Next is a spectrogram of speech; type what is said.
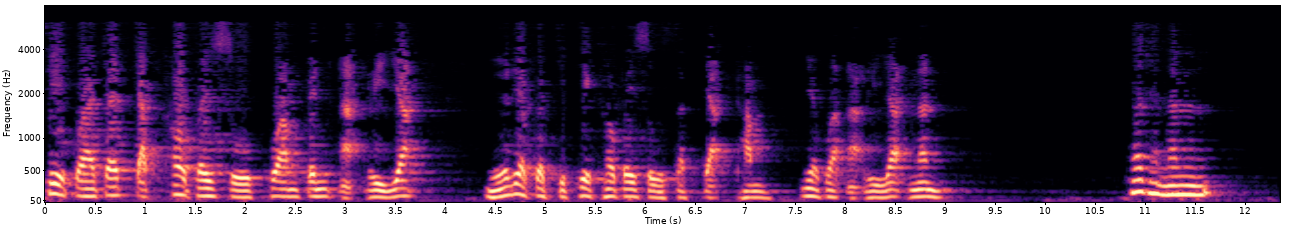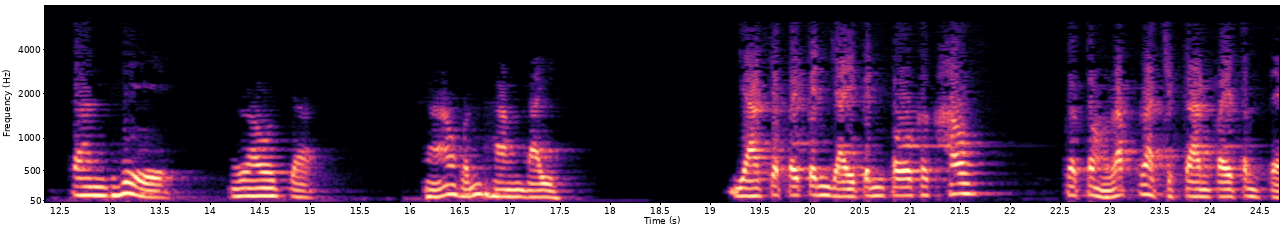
ที่กว่าจะจับเข้าไปสู่ความเป็นอริยะ หรือเรียกว่าจิตที่เข้าไปสู่สัจธรรม เรียกว่าอริยะนั้น เพราะฉะนั้นการที่เราจะ หาหนทางใด อยากจะไปเป็นใหญ่เป็นโตกับเขาก็ต้องรับราชการไปตั้งแต่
